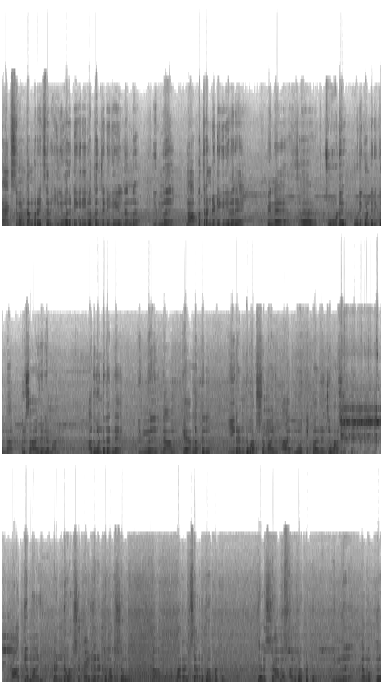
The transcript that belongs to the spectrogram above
മാക്സിമം ടെമ്പറേച്ചർ ഇരുപത് ഡിഗ്രി ഇരുപത്തഞ്ച് ഡിഗ്രിയിൽ നിന്ന് ഇന്ന് നാൽപ്പത്തിരണ്ട് ഡിഗ്രി വരെ പിന്നെ ചൂട് കൂടിക്കൊണ്ടിരിക്കുന്ന ഒരു സാഹചര്യമാണ്. അതുകൊണ്ട് തന്നെ ഇന്ന് നാം കേരളത്തിൽ ഈ രണ്ട് വർഷമായി നൂറ്റി പതിനഞ്ച് വർഷത്തിൽ ആദ്യമായി രണ്ട് വർഷം കഴിഞ്ഞ രണ്ട് വർഷവും നാം വരൾച്ച അനുഭവപ്പെട്ടു. ജലക്ഷാമം അനുഭവപ്പെട്ടു. ഇന്ന് നമുക്ക്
